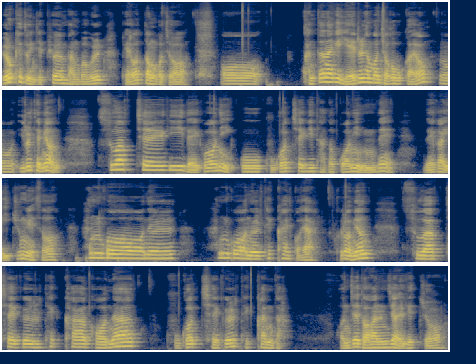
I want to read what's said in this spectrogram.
이렇게도 이제 표현 방법을 배웠던 거죠. 어, 간단하게 예를 한번 적어볼까요? 어, 이를테면 수학책이 4권이 있고 국어책이 5권이 있는데 내가 이 중에서 한 권을 한 권을 택할 거야. 그러면 수학책을 택하거나 국어책을 택한다. 언제 더 하는지 알겠죠?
